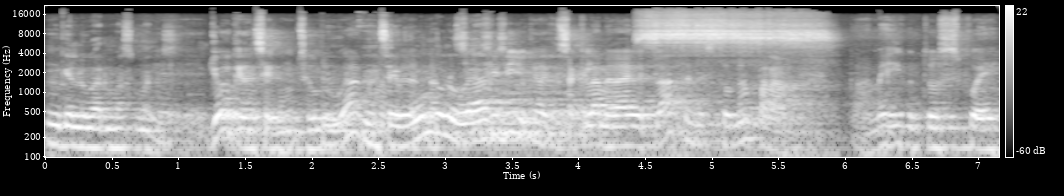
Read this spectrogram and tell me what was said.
¿En qué lugar más o menos? Eh, yo quedé en segundo lugar. En segundo lugar. Sí, sí, yo saqué la medalla de plata en este torneo para, para México, entonces fue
